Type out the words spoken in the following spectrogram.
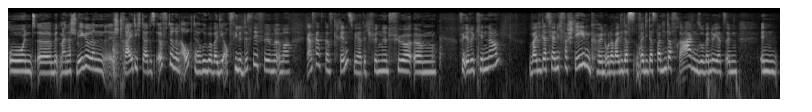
Und äh, mit meiner Schwägerin äh, streite ich da des Öfteren auch darüber, weil die auch viele Disney-Filme immer ganz, ganz, ganz grenzwertig findet für, ähm, für ihre Kinder weil die das ja nicht verstehen können oder weil die das, weil die das dann hinterfragen. So, wenn du jetzt in, in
